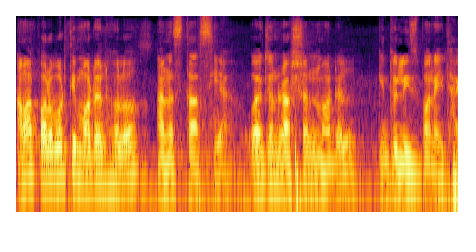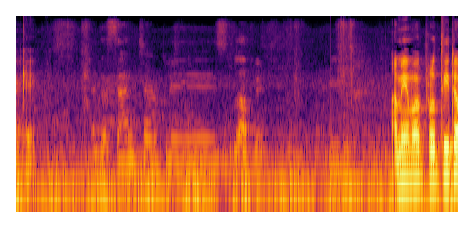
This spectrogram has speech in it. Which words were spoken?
আমার পরবর্তী মডেল হলো আনাস্তাসিয়া ও একজন রাশিয়ান মডেল কিন্তু লিসবনেই থাকে At the center, please. Lovely. আমি আমার প্রতিটা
